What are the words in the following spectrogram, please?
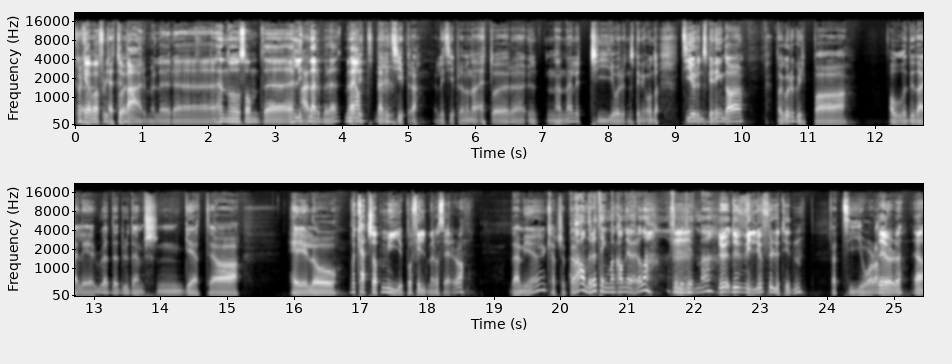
Kan ikke jeg bare Eh, flytte til? Bærum eller uh, noe sånt uh, litt Nei, nærmere? Men det, er ja. litt, det er litt kjipere. Er Litt kjipere Men ett år eh, uten henne, eller ti år uten spilling. Og da, ti år uten spilling, da, da går du glipp av alle de deilige Red Dead Redemption, GTA, Halo Får catcha opp mye på filmer og serier, da. Det er mye catch-up, ja. Det er andre ting man kan gjøre, da. Fylle mm. tiden med. Du, du vil jo fylle tiden. Det er ti år, da. Det gjør du. Ja.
